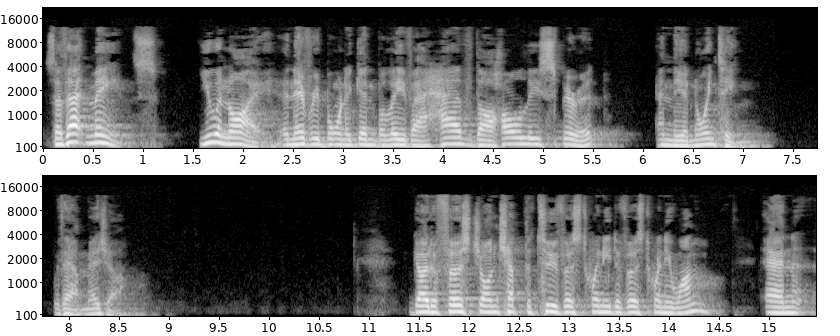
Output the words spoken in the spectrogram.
So that means you and I and every born again believer have the Holy Spirit and the anointing without measure. Go to 1 John chapter 2 verse 20 to verse 21 and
